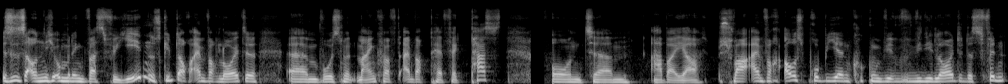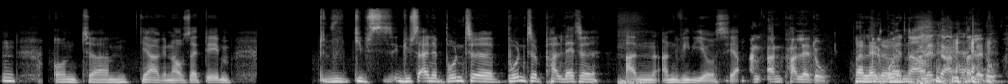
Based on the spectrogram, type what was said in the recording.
Es ist auch nicht unbedingt was für jeden. Es gibt auch einfach Leute, ähm, wo es mit Minecraft einfach perfekt passt. Und ähm, aber ja, es war einfach ausprobieren, gucken, wie, wie die Leute das finden. Und ähm, ja, genau, seitdem gibt's, gibt's eine bunte, bunte Palette an, an Videos, ja. An, an Paletto. Paletto. Eine genau. Palette an Paletto.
